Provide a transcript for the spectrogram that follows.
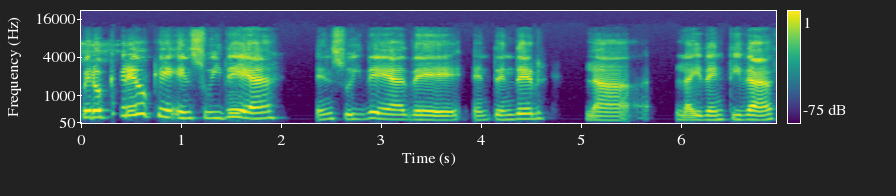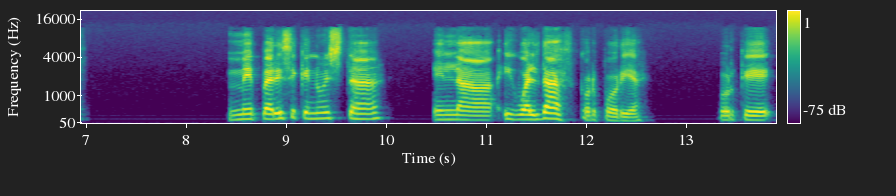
Pero creo que en su idea, en su idea de entender la, identidad, me parece que no está en la igualdad corpórea, porque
